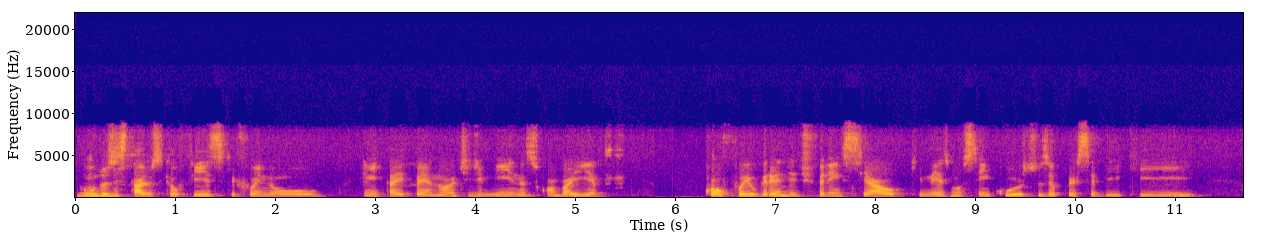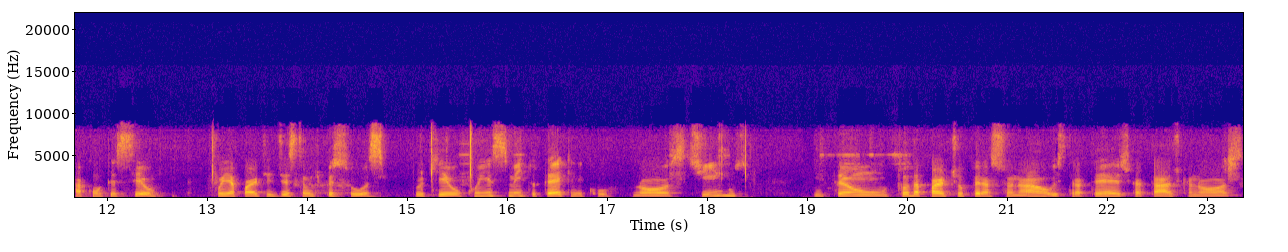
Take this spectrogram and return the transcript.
um dos estágios que eu fiz, que foi no, em Itaipé, norte de Minas, com a Bahia, qual foi o grande diferencial que, mesmo sem cursos, eu percebi que aconteceu? Foi a parte de gestão de pessoas, porque o conhecimento técnico nós tínhamos, então toda a parte operacional, estratégica, tática, nós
